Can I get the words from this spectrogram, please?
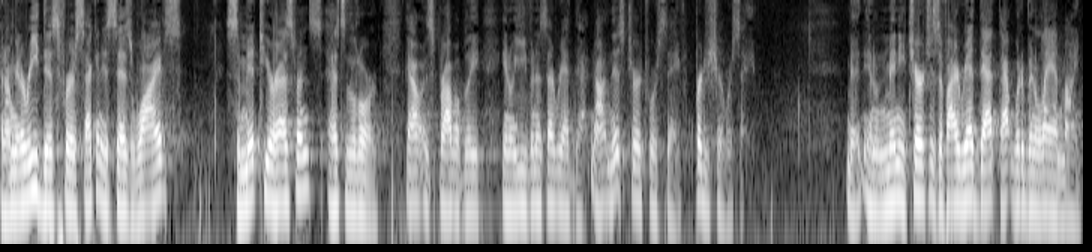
And I'm going to read this for a second. It says, Wives, submit to your husbands as to the Lord. That was probably, you know, even as I read that. Now, in this church, we're safe. Pretty sure we're In many churches, if I read that, that would have been a landmine.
